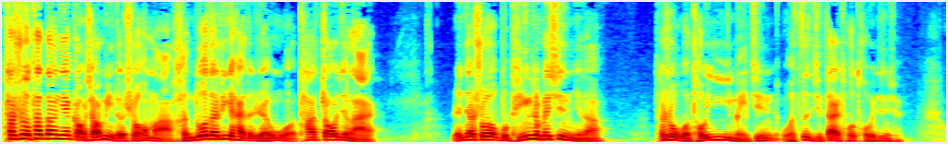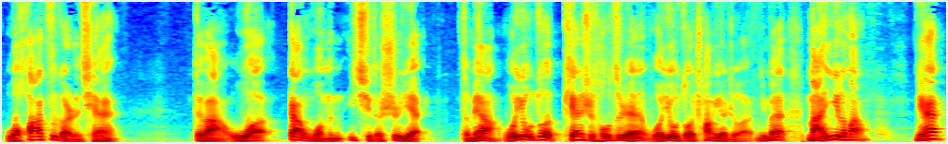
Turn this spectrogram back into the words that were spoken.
他说他当年搞小米的时候嘛，很多的厉害的人物他招进来，人家说我凭什么信你呢？他说我投一亿美金，我自己带头投进去，我花自个儿的钱，对吧？我干我们一起的事业，怎么样？我又做天使投资人，我又做创业者，你们满意了吗？你看，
